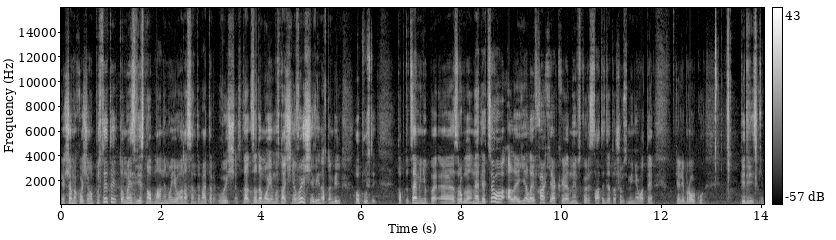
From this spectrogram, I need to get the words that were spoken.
Якщо ми хочемо пустити, то ми, звісно, обманемо його на сантиметр вище. Задамо йому значення вище, він автомобіль опустить. Тобто це меню е, зроблено не для цього, але є лайфхак, як е, ним скористатися для того, щоб змінювати калібровку підвіски.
